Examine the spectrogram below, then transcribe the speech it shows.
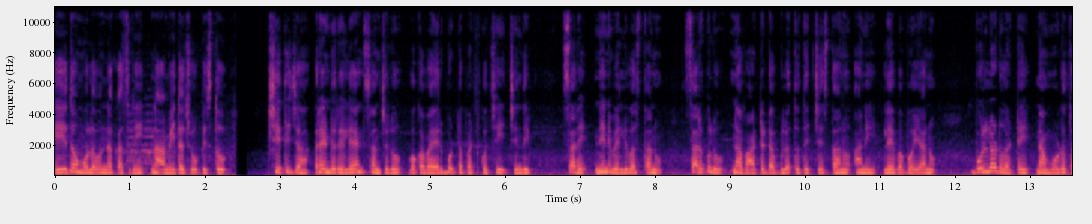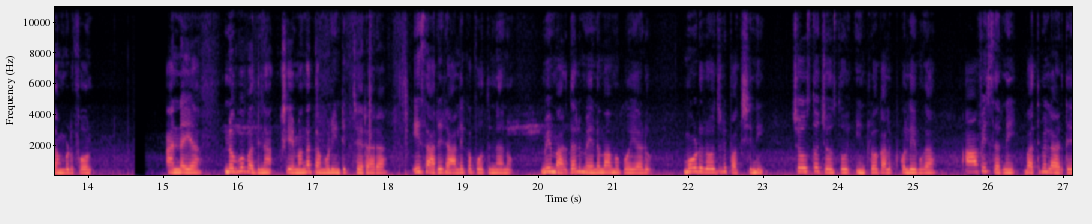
ఏదో మూల ఉన్న కసిని నా మీద చూపిస్తూ క్షితిజ రెండు రిలయన్స్ సంచులు ఒక వైర్ బుట్ట పట్టుకొచ్చి ఇచ్చింది. సరే నేను వెళ్ళి వస్తాను. సరుకులు నా వాట డబ్బులతో తెచ్చేస్తాను అని లేవబోయాను. బుల్లోడు అంటే నా మూడో తమ్ముడు ఫోన్. అన్నయ్య నువ్వు వదిన క్షేమంగా తమ్ముడి ఇంటికి చేరారా? ఈసారి రాలేకపోతున్నాను. మీ మరదలు మేనమామ పోయాడు. మూడు రోజులు పక్షిని చూస్తూ చూస్తూ ఇంట్లో కలుపుకోలేముగా. ఆఫీసర్ని బతిమిలాడితే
